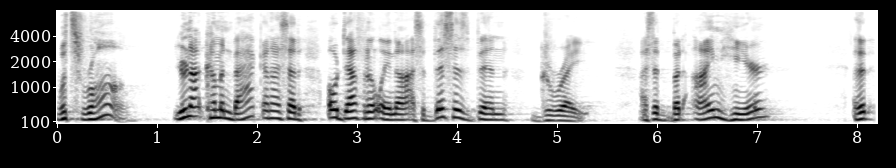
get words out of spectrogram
What's wrong? You're not coming back? And I said, Oh, definitely not. I said, This has been great. I said, But I'm here. I said,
